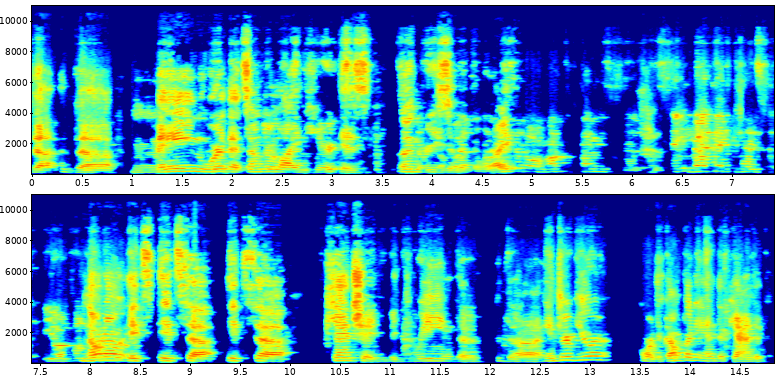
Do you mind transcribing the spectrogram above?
the, the main word that's underlined here is unreasonable, the right? reasonable amount of time is the the same bad as you're talking No, no, it's, it's a, it's a handshake between the, the interviewer or the company and the candidate.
